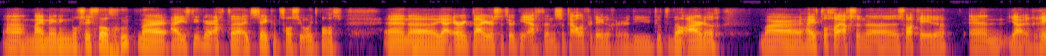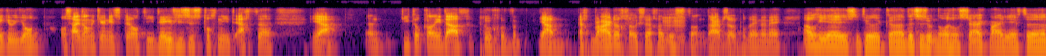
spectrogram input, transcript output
naar mijn mening, nog steeds wel goed, maar hij is niet meer echt uitstekend zoals hij ooit was. En ja, Eric Dyer is natuurlijk niet echt een centrale verdediger, die doet het wel aardig, maar hij heeft toch wel echt zijn zwakheden. En ja, Reguilon als hij dan een keer niet speelt, die Davies is toch niet echt uh, ja, een titelkandidaat ploeg ja, echt waardig, zou ik zeggen. Mm -hmm. Dus dan, daar hebben ze ook problemen mee. Aurier is natuurlijk uh, dit seizoen nog heel sterk, maar die heeft uh,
